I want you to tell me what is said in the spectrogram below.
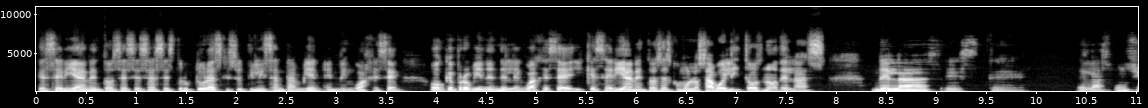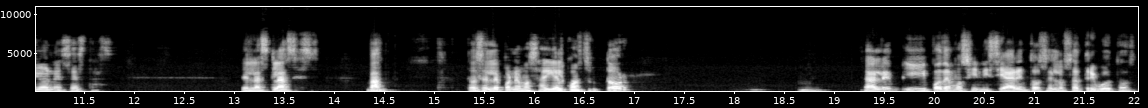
que serían entonces esas estructuras que se utilizan también en lenguaje C o que provienen del lenguaje C y que serían entonces como los abuelitos, ¿no? De las, de las, este, de las funciones estas, de las clases, ¿va? Entonces le ponemos ahí el constructor, ¿sale? Y podemos iniciar entonces los atributos.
